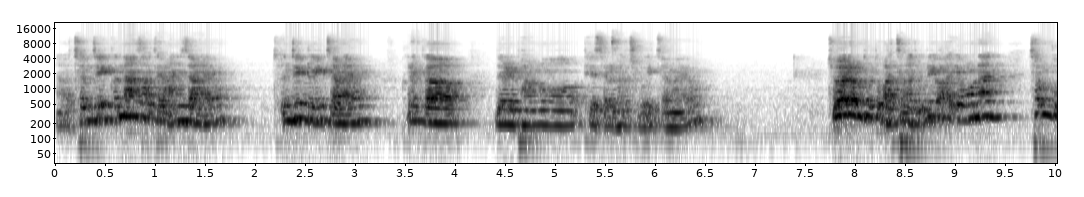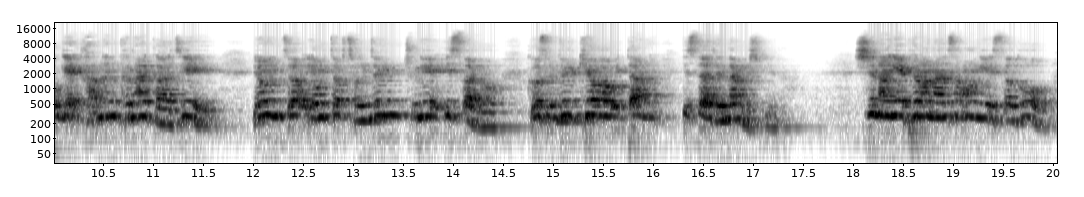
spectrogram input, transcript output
어, 전쟁이 끝난 상태가 아니잖아요. 전쟁 중에 있잖아요. 그러니까 늘 방어 태세를 갖추고 있잖아요. 저 여러분들도 마찬가지. 우리가 영원한 천국에 가는 그날까지 영적, 영적 전쟁 중에 있어요. 그것을 늘 기억하고 있다, 있어야 된다는 것입니다. 신앙의 평안한 상황이 있어도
